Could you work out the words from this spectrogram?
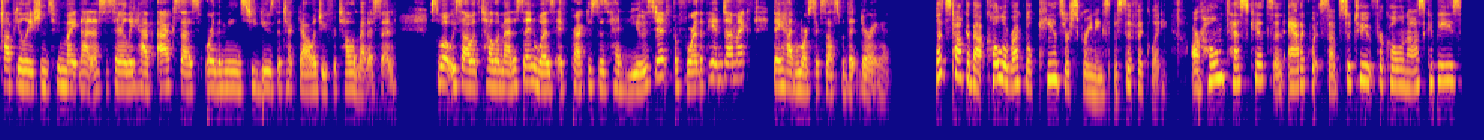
populations who might not necessarily have access or the means to use the technology for telemedicine. So what we saw with telemedicine was if practices had used it before the pandemic, they had more success with it during it. Let's talk about colorectal cancer screening specifically. Are home test kits an adequate substitute for colonoscopies?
